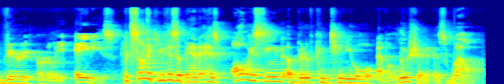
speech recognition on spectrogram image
very early 80s. But Sonic Youth is a band that has always seen a bit of continual evolution as well.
